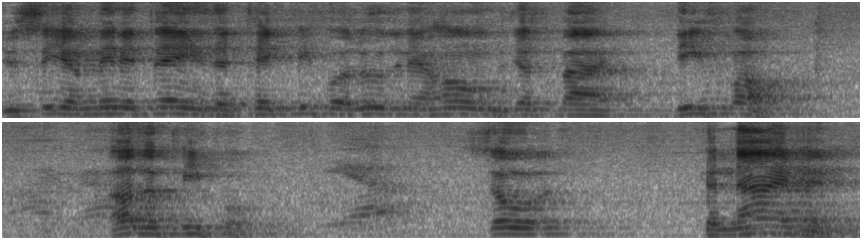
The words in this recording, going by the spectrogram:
you see a many things that take people losing their homes just by default. Other people. So conniving.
